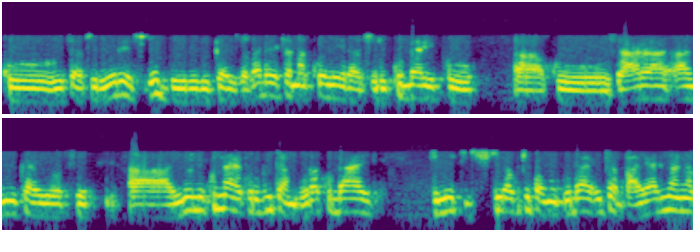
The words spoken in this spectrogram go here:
kuisa zvirwere zvinodziviririka zvakadai samakorera zviri kudai ku Uh, kuzara nyika yose. Hino uh, nekunaya kuri kuita mvura kudai tine tichityira kuti pamwe kudai ichabva yanyanya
